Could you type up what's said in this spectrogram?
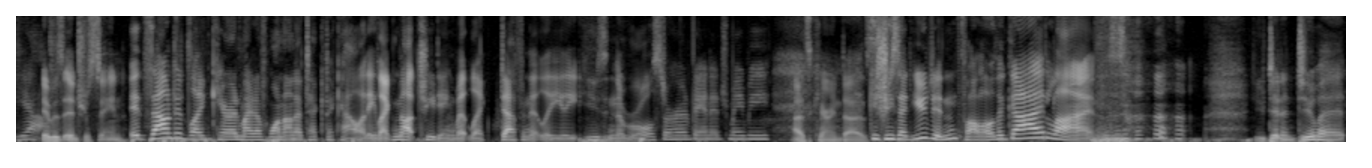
yeah. It was interesting. it sounded like Karen might have won on a technicality, like not cheating, but like definitely using the rules to her advantage, maybe. As Karen does. Because she said you didn't follow the guidelines. You didn't do it.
